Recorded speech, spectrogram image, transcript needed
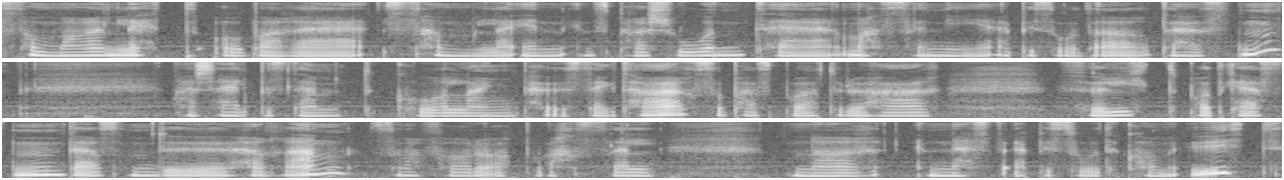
sommeren litt og bare samle inn inspirasjon til masse nye episoder til høsten. Jeg har ikke helt bestemt hvor lang pause jeg tar, så pass på at du har fulgt podkasten der som du hører den, så da får du opp varsel når neste episode kommer ut.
